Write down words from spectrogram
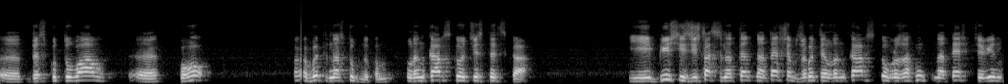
е, дискутував, е, кого робити наступником Ленкавського чи Стецька. І більшість зійшлася на те, на те, щоб зробити Ленкавського в розрахунку на те, що він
